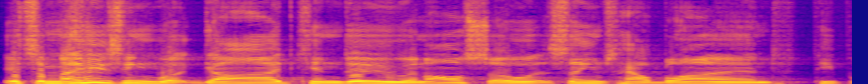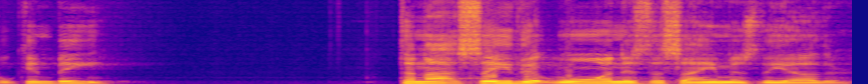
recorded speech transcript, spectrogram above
It's amazing what God can do, and also it seems how blind people can be. To not see that one is the same as the other.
